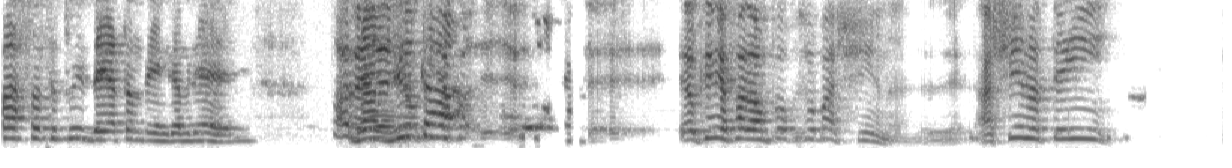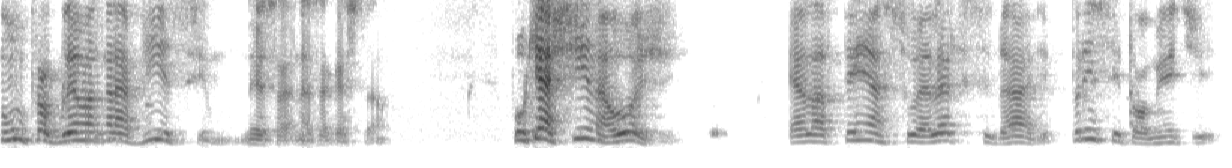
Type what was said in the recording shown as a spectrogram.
passasse a tua ideia também, Gabriel. Olha, Brasil eu, tá... queria, eu queria falar um pouco sobre a China. A China tem um problema gravíssimo nessa, nessa questão. Porque a China, hoje, ela tem a sua eletricidade principalmente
